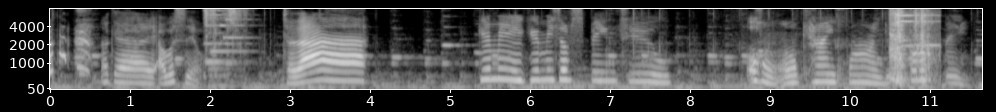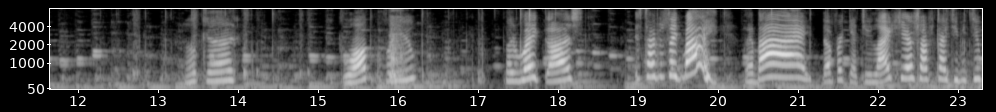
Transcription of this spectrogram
okay, I will sell. Ta-da! Give me, give me some spin too. Oh, okay, fine. You can go to spin. Okay. Drop for you. But wait, guys. It's time to say bye. Bye-bye. Don't forget to like, share, subscribe to me too.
